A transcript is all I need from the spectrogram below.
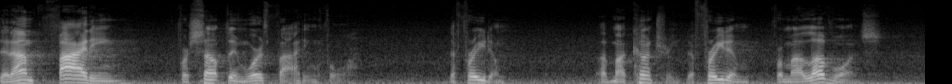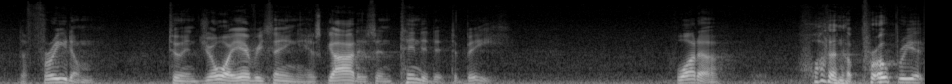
that I'm fighting for something worth fighting for the freedom of my country, the freedom for my loved ones, the freedom to enjoy everything as God has intended it to be. What a what an appropriate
